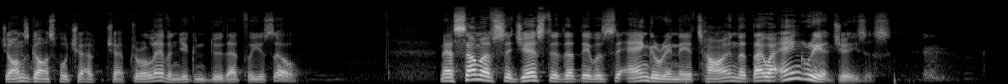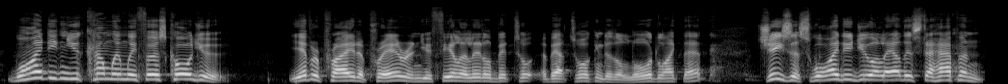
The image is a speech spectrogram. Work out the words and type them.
John's Gospel, chapter 11. You can do that for yourself. Now, some have suggested that there was anger in their tone, that they were angry at Jesus. Why didn't you come when we first called you? You ever prayed a prayer and you feel a little bit to- about talking to the Lord like that? Jesus, why did you allow this to happen?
